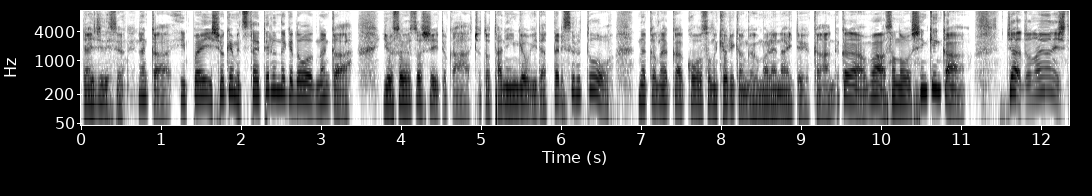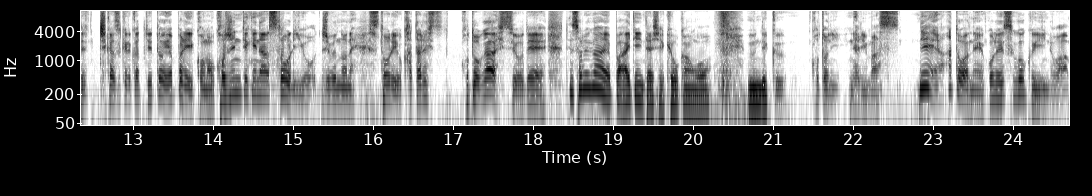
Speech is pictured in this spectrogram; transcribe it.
大事ですよね。なんか、いっぱい一生懸命伝えてるんだけど、なんか、よそよそしいとか、ちょっと他人行儀だったりすると、なかなかこう、その距離感が生まれないというか、だから、まあ、その親近感、じゃあどのようにして近づけるかっていうと、やっぱりこの個人的なストーリーを、自分のね、ストーリーを語ることが必要で、で、それがやっぱ相手に対して共感を生んでいくことになります。で、あとはね、これすごくいいのは、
